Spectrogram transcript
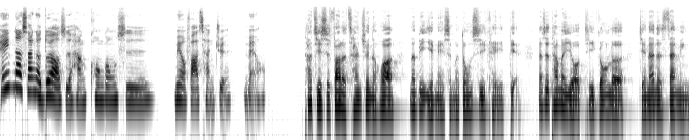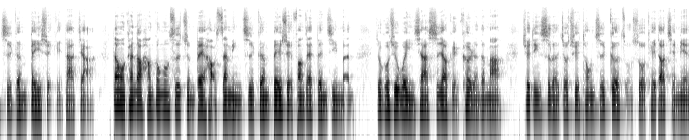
诶，那三个多小时航空公司没有发餐券没有？他其实发了餐券的话，那边也没什么东西可以点，但是他们有提供了简单的三明治跟杯水给大家。当我看到航空公司准备好三明治跟杯水放在登机门，就过去问一下是要给客人的吗？确定是了，就去通知各组说可以到前面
